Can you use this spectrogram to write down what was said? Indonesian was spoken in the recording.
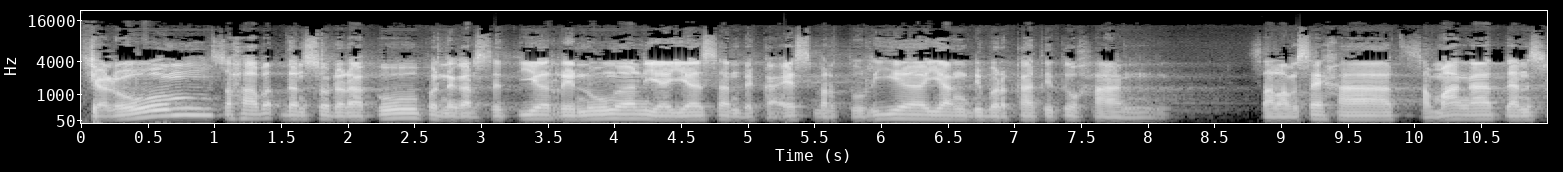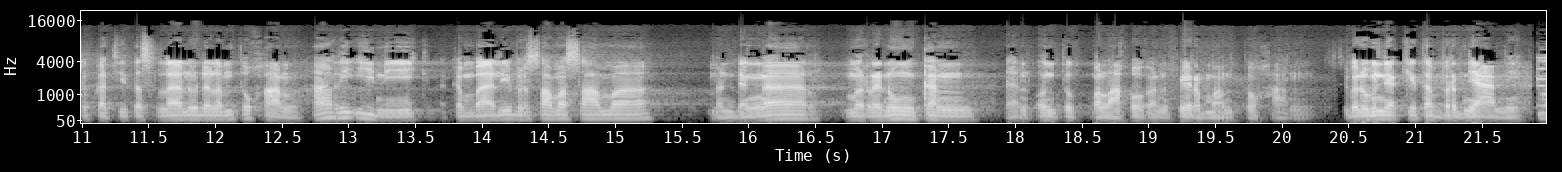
Shalom sahabat dan saudaraku pendengar setia renungan Yayasan BKS Marturia yang diberkati Tuhan. Salam sehat, semangat dan sukacita selalu dalam Tuhan. Hari ini kita kembali bersama-sama mendengar, merenungkan dan untuk melakukan firman Tuhan. Sebelumnya kita bernyanyi.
